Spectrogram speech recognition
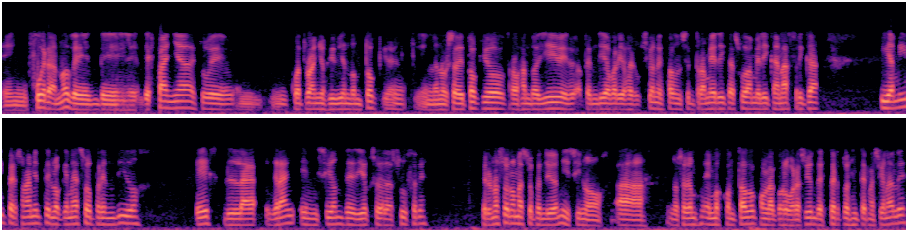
en fuera, ¿no? De, de, de España, estuve cuatro años viviendo en Tokio, en la Universidad de Tokio, trabajando allí, eh, atendí a varias erupciones, he estado en Centroamérica, Sudamérica, en África, y a mí personalmente lo que me ha sorprendido es la gran emisión de dióxido de azufre pero no solo me ha sorprendido a mí, sino a nosotros hemos contado con la colaboración de expertos internacionales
